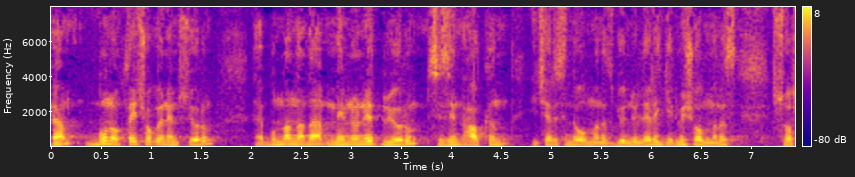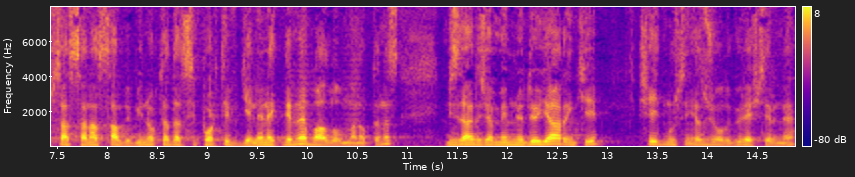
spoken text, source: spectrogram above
Ben bu noktayı çok önemsiyorum. E, Bundan da memnuniyet duyuyorum. Sizin halkın içerisinde olmanız, gönüllere girmiş olmanız, sosyal, sanatsal ve bir noktada sportif geleneklerine bağlı olma noktanız bizi ayrıca memnun ediyor. Yarınki Şehit Muhsin Yazıcıoğlu güreşlerine,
